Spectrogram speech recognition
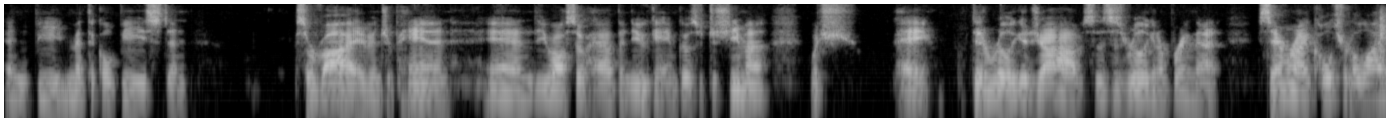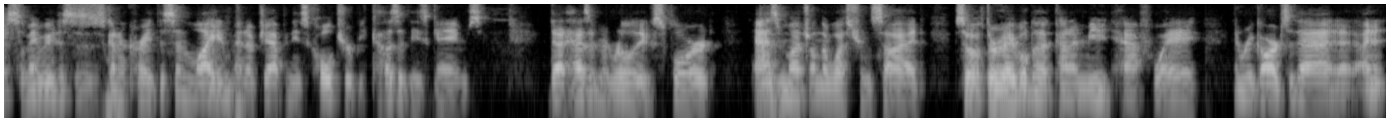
and beat mythical beast and survive in Japan. And you also have the new game, Ghost of Tsushima, which hey, did a really good job. So this is really going to bring that samurai culture to life. So maybe this is just going to create this enlightenment of Japanese culture because of these games that hasn't been really explored as much on the Western side. So if they're able to kind of meet halfway in regards to that, and,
